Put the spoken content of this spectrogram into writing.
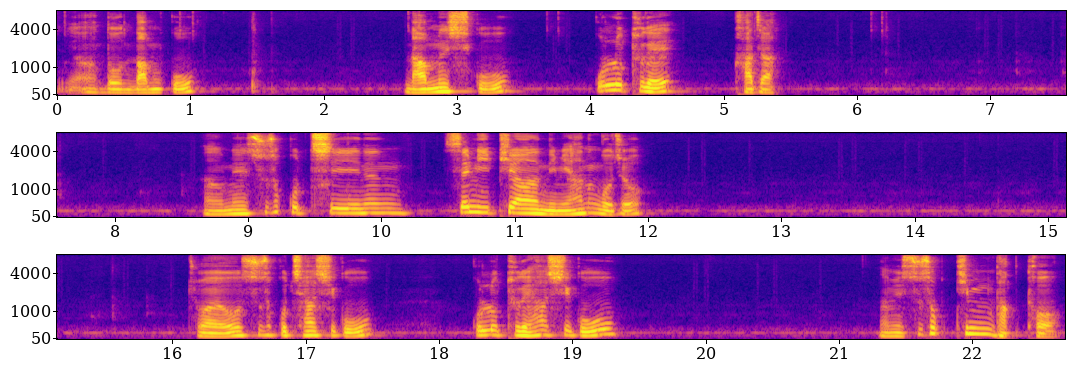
심리 아, 넌 남고 남으시고 골로툴에 가자. 다음에 수석코치는 세미피아님이 하는 거죠. 좋아요. 수석코치 하시고 골로툴에 하시고 그다음에 수석팀 닥터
